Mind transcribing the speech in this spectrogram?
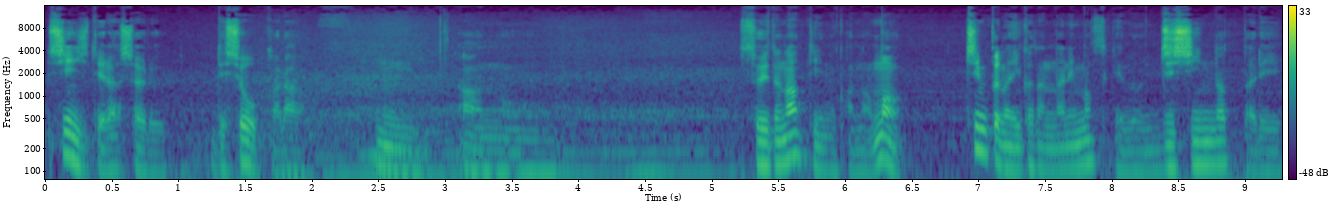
信じてらっしゃるでしょうから、うん、あのそれだなっていうのかな。まあ陳腐な言い方になりますけど自信だったり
